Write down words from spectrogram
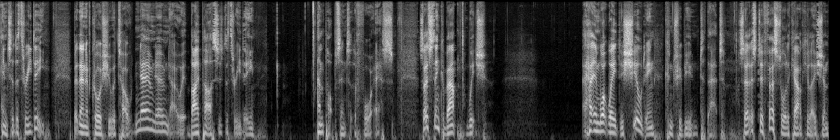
into the 3D. But then, of course, you were told, no, no, no, it bypasses the 3D and pops into the 4S. So let's think about which in what way does shielding contribute to that? So let's do first of all a calculation.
